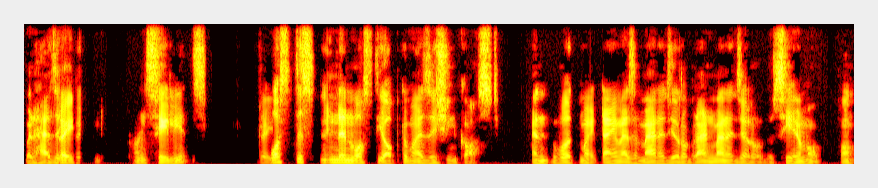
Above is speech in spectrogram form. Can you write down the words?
but has it Right. on salience? Right. What's the spend and what's the optimization cost? And worth my time as a manager or brand manager or the CMO? Oh, uh,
